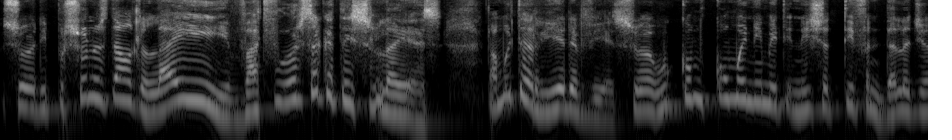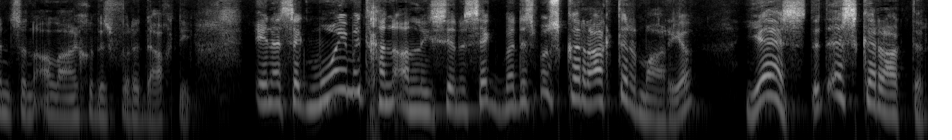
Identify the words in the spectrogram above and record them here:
So die persoon is dalk lui. Wat veroorsaak dit hy so lui is? Dan moet 'n rede wees. So hoekom kom hy nie met inisiatief en diligence en al daai goedes voor 'n dag nie? En as ek mooi met gaan analiseer, dan sê ek, maar dis mos karakter, Mario. Yes, dit is karakter.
